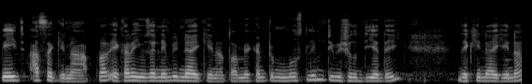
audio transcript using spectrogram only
পেজ আছে কিনা। আপনার এখানে ইউজার নেমটি নেয় কিনা। তো আমি এখানে একটু মুসলিম টিভি শুধু দিয়ে দেই, দেখি নেয় কিনা।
